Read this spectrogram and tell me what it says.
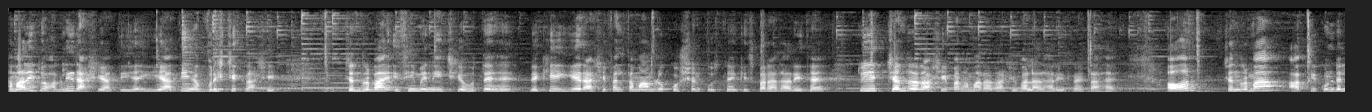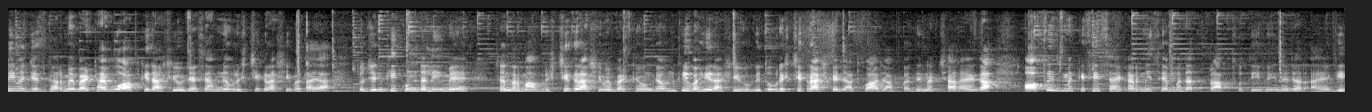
हमारी जो अगली राशि आती है, ये आती है वृश्चिक राशि। चंद्रमा इसी में नीच के होते हैं। देखिए, ये राशिफल तमाम लोग क्वेश्चन पूछते हैं किस पर आधारित है। तो ये चंद्र राशि पर हमारा राशिफल आधारित रहता है। और चंद्रमा आपकी कुंडली में जिस घर में बैठा है, वो आपकी राशि हो। जैसे हमने वृश्चिक राशि बताया तो जिनकी कुंडली में चंद्रमा वृश्चिक राशि में बैठे होंगे, उनकी वही राशि होगी। तो वृश्चिक राशि के जात को आज आपका दिन अच्छा रहेगा। ऑफ़िस में किसी सहकर्मी से मदद प्राप्त होती हुई नज़र आएगी।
